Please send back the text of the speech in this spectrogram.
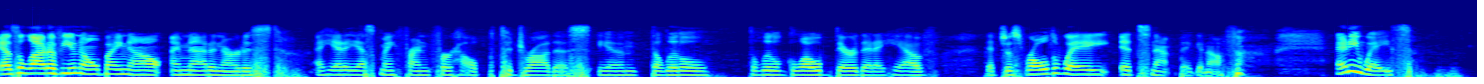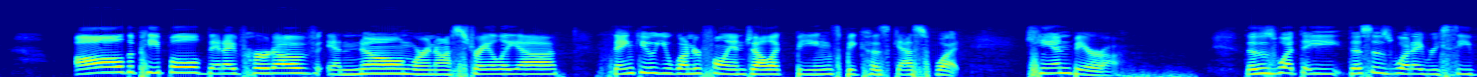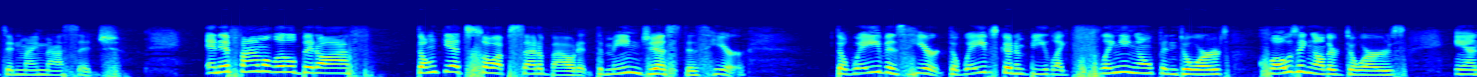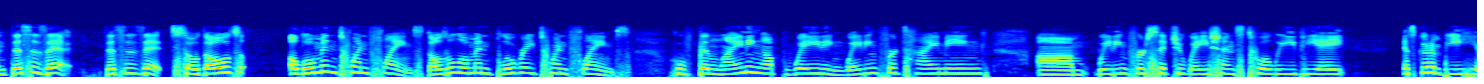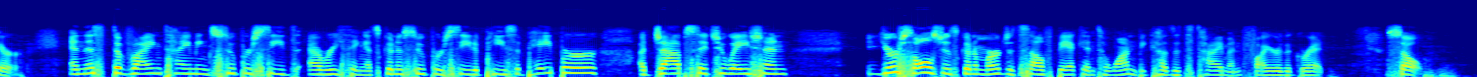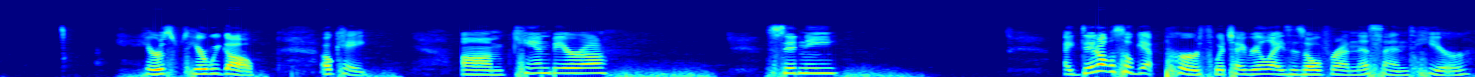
As a lot of you know by now, I'm not an artist. I had to ask my friend for help to draw this and the little the little globe there that I have that just rolled away, it's not big enough. Anyways, all the people that I've heard of and known were in Australia. Thank you, you wonderful angelic beings, because guess what? Canberra. This is what they this is what I received in my message. And if I'm a little bit off, don't get so upset about it. The main gist is here. The wave is here. The wave's going to be like flinging open doors, closing other doors, and this is it. This is it. So those Illumin twin flames, those Illumin Blue Ray twin flames who've been lining up waiting, waiting for timing, um, waiting for situations to alleviate, it's going to be here. And this divine timing supersedes everything. It's going to supersede a piece of paper, a job situation. your soul's just going to merge itself back into one because it's time and fire the grid. So here's here we go. Okay. Um, Canberra, Sydney. I did also get Perth, which I realize is over on this end here.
